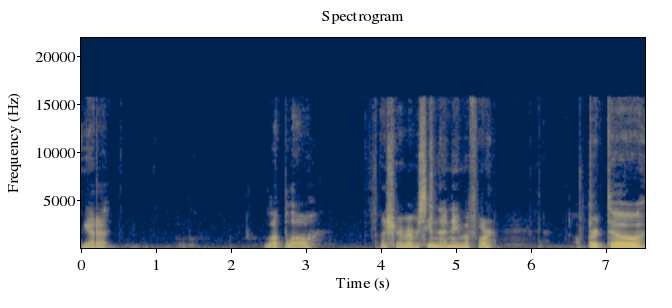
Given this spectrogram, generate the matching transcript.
We got a Luplow. Not sure I've ever seen that name before. Alberto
